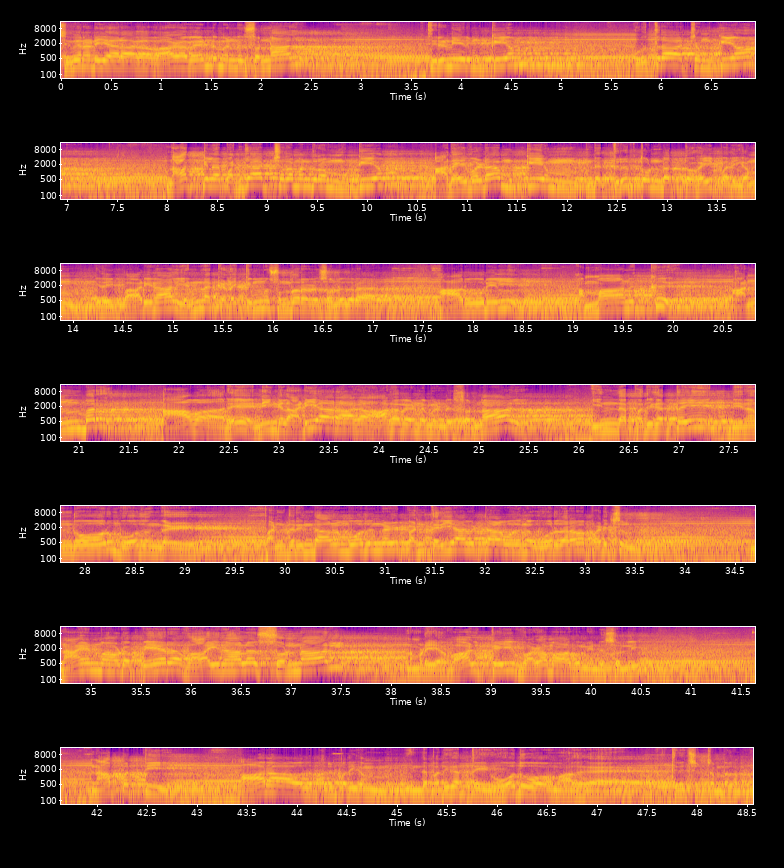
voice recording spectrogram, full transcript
சிவனடியாராக வாழ வேண்டும் என்று சொன்னால் திருநீர் முக்கியம் ருத்ராட்சம் முக்கியம் நாக்கில பஞ்சாட்சர மந்திரம் முக்கியம் அதைவிட முக்கியம் இந்த திருத்தொண்ட தொகை பதிகம். இதை பாடினால் என்ன கிடைக்கும்னு சுந்தரர் சொல்லுகிறார். ஆரூரில் அம்மானுக்கு அன்பர் ஆவாரே நீங்கள் அடியாராக ஆக வேண்டும் என்று சொன்னால் இந்த பதிகத்தை தினந்தோறும் ஓதுங்கள். பண் தெரிந்தாலும் ஓதுங்கள் பண் தெரியாவிட்டாலும் ஓதுங்க ஒரு தடவை படிச்சிருங்க. நாயன்மாவோட பேரை வாயினால் சொன்னால் நம்முடைய வாழ்க்கை வளமாகும் என்று சொல்லி நாற்பத்தி ஆறாவது திருப்பதிகம் இந்த பதிகத்தை ஓதுவோமாக திருச்சிற்றம்பலம்.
